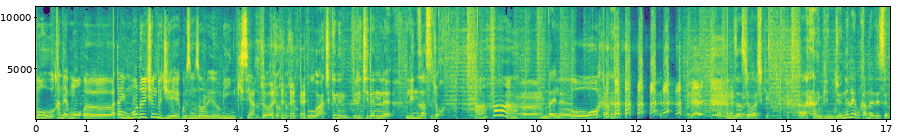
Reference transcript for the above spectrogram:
бул кандай э, атайын мода үчүнбү же көзүңүз ооруйбу меники сыяктуу жок жок жок жок бул ачкинин биринчиден эле линзасы жок мындай эле линзасы жок очки анан кийин жөн эле эми кандай десем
